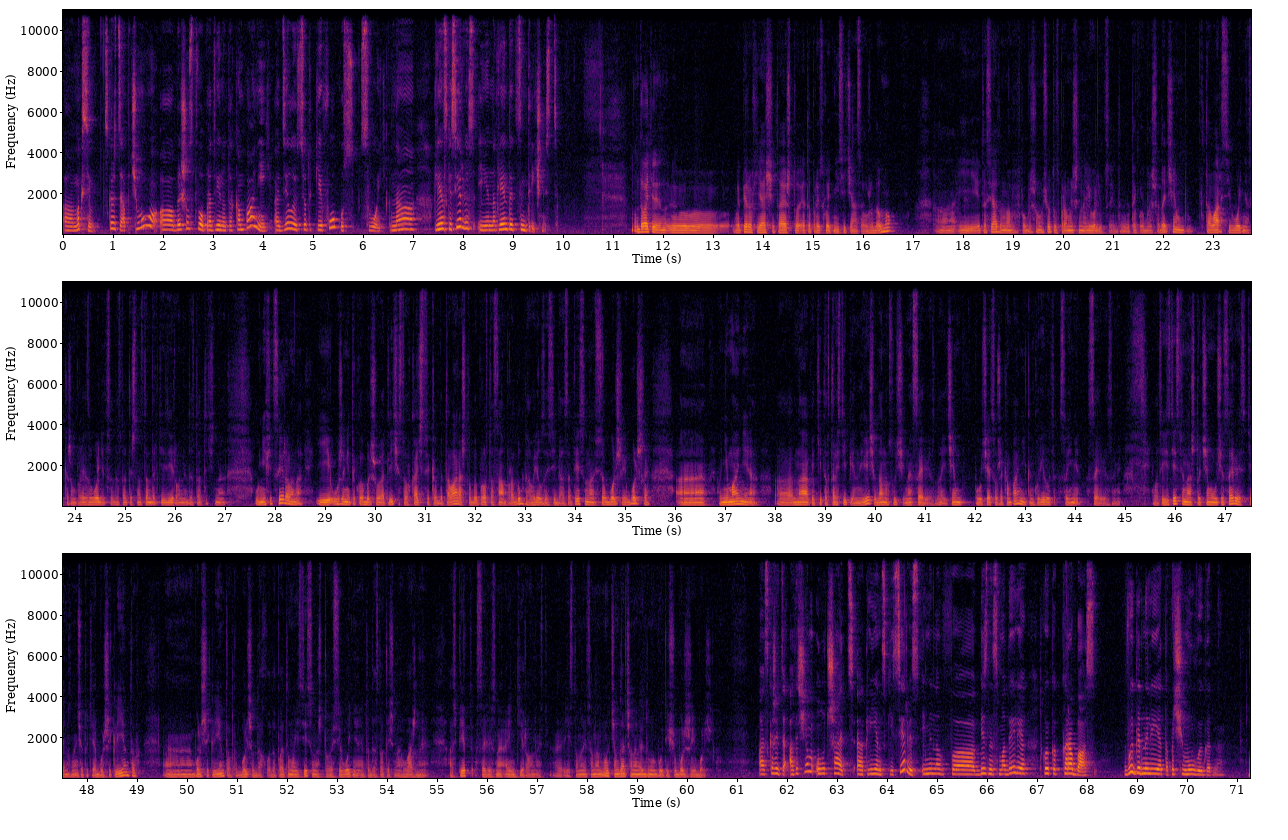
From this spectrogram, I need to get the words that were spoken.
А, Максим, скажите, а почему а, большинство продвинутых компаний а, делают все-таки фокус свой на клиентский сервис и на клиентоцентричность? Ну, давайте, э, во-первых, я считаю, что это происходит не сейчас, а уже давно. А, и это связано, по большому счету, с промышленной революцией. Это такой большой. Да, чем товар сегодня, скажем, производится достаточно стандартизированно, достаточно унифицировано, и уже не такое большое отличие в качестве как бы, товара, чтобы просто сам продукт говорил за себя. Соответственно, все больше и больше э, внимания э, на какие-то второстепенные вещи, в данном случае на сервис. Да, и чем, получается, уже компании конкурируют своими сервисами. Вот, и естественно, что чем лучше сервис, тем, значит, у тебя больше клиентов, э, больше клиентов, больше дохода. Поэтому, естественно, что сегодня это достаточно важная аспект сервисная ориентированность. И становится она, ну, чем дальше она, я думаю, будет еще больше и больше. А скажите, а зачем улучшать э, клиентский сервис именно в э, бизнес-модели такой, как Карабас? Выгодно ли это? Почему выгодно?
